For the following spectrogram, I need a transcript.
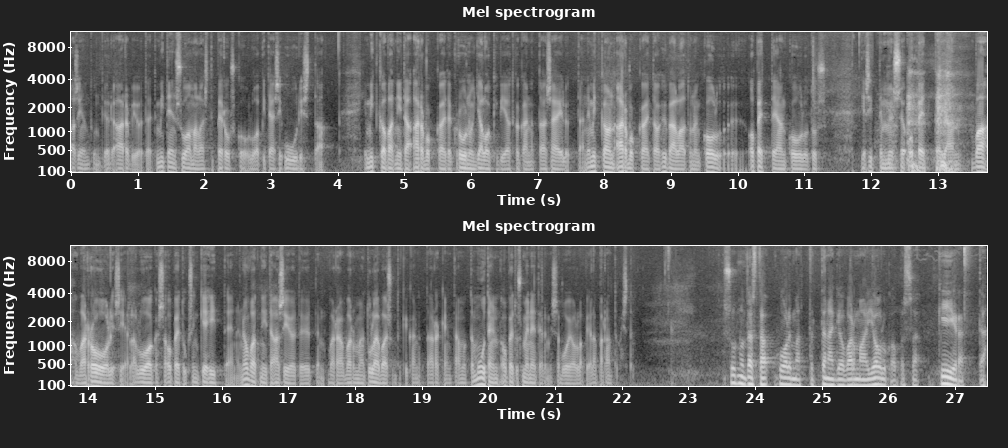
asiantuntijoiden arvioita, että miten suomalaista peruskoulua pitäisi uudistaa. Ja mitkä ovat niitä arvokkaita kruunun jalokiviä, jotka kannattaa säilyttää. Ne, mitkä on arvokkaita, on hyvänlaatuinen koulu, opettajan koulutus – ja sitten myös se opettajan vahva rooli siellä luokassa opetuksen kehittäjänä. Ne ovat niitä asioita, joiden varaa varmaan tulevaisuuttakin kannattaa rakentaa, mutta muuten opetusmenetelmissä voi olla vielä parantamista. Sunnuntaista huolimatta tänäkin on varmaan joulukaupassa kiirettä.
